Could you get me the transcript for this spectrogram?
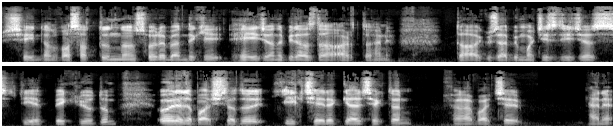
şeyinden vasatlığından sonra bendeki heyecanı biraz daha arttı. Hani daha güzel bir maç izleyeceğiz diye bekliyordum. Öyle de başladı. İlk çeyrek gerçekten Fenerbahçe yani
